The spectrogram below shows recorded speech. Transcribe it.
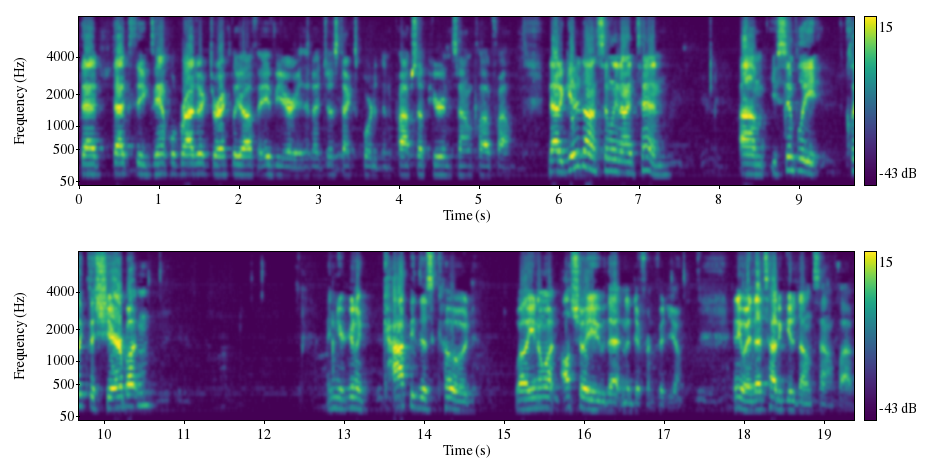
that that's the example project directly off Aviary that I just exported, and it pops up here in SoundCloud file. Now to get it on Simile 910, um, you simply click the share button, and you're going to copy this code. Well, you know what? I'll show you that in a different video. Anyway, that's how to get it on SoundCloud.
